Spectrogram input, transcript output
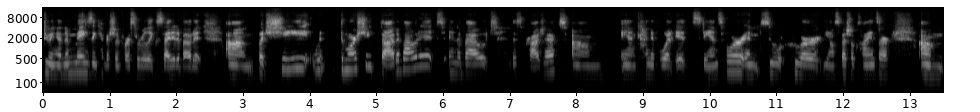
doing an amazing commission for us. We're really excited about it. Um, but she, when, the more she thought about it and about this project, um, and kind of what it stands for and so who are you know special clients are um,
